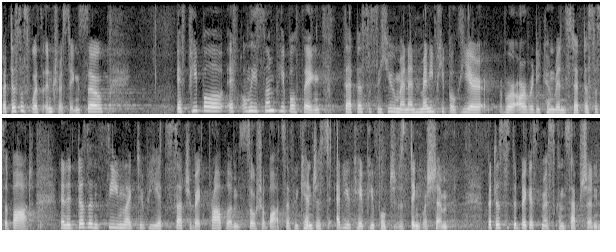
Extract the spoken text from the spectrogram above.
but this is what's interesting. So, if people, if only some people think that this is a human, and many people here were already convinced that this is a bot, then it doesn't seem like to be it's such a big problem, social bots, if we can just educate people to distinguish them. But this is the biggest misconception.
